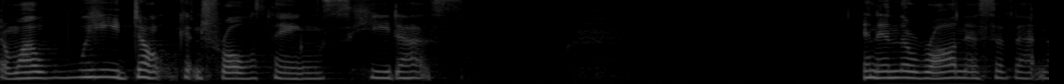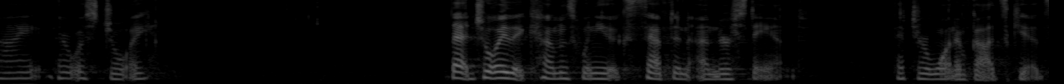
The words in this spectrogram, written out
And while we don't control things, He does. And in the rawness of that night, there was joy that joy that comes when you accept and understand that you're one of God's kids.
